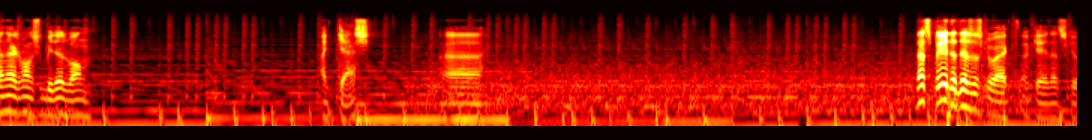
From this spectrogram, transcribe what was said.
The next one should be this one. I guess. Uh, let's pray that this is correct. Okay, let's go.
